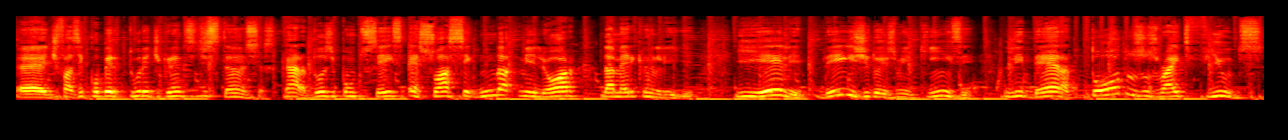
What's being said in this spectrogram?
é, de fazer cobertura de grandes distâncias. Cara, 12.6 é só a segunda melhor da American League. E ele, desde 2015, lidera todos os right fields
